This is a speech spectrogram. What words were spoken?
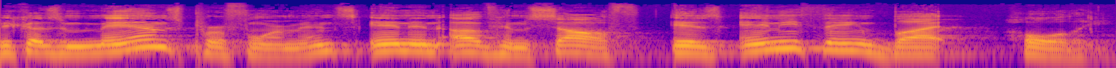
Because man's performance, in and of himself, is anything but holy.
